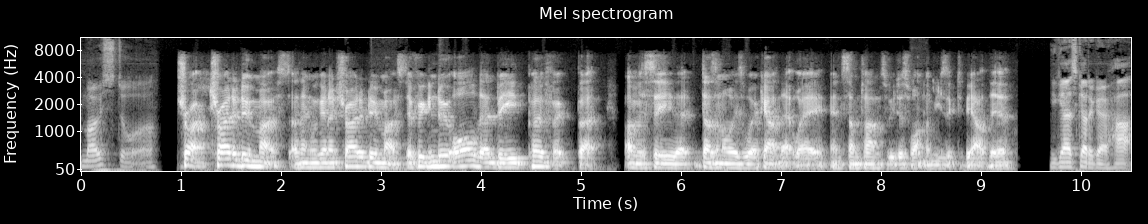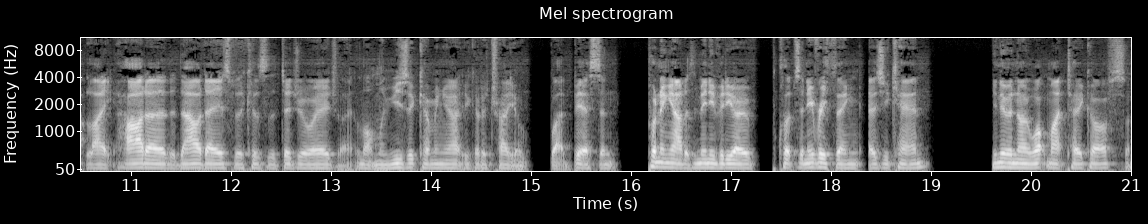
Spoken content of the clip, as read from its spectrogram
most or? Try try to do most. I think we're going to try to do most. If we can do all, that'd be perfect. But obviously, that doesn't always work out that way. And sometimes we just want the music to be out there. You guys got to go hard, like harder nowadays because of the digital age. Like a lot more music coming out. You got to try your like best and putting out as many video clips and everything as you can. You never know what might take off. So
